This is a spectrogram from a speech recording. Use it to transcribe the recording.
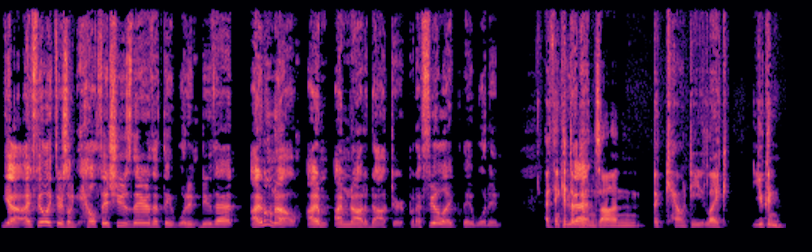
Yeah, I feel like there's like health issues there that they wouldn't do that. I don't know. I'm I'm not a doctor, but I feel like they wouldn't. I think it Do that? depends on the county. Like you can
